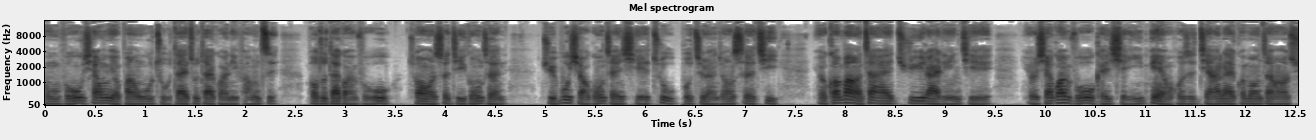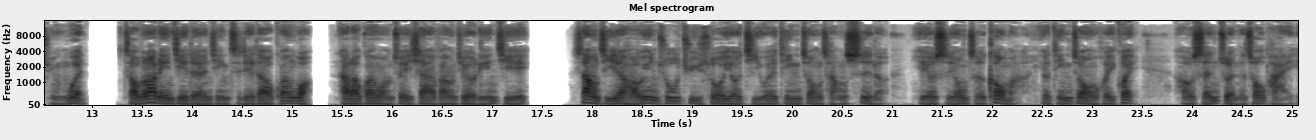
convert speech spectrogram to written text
我们服务项目有帮屋主代租代管理房子、包租代管服务、装潢设计工程、局部小工程协助、布置软装设计。有官方的在 IG 来连接，有相关服务可以写 email 或是加赖官方账号询问。找不到连接的人，请直接到官网，拿到官网最下方就有连接。上集的好运珠，据说有几位听众尝试了，也有使用折扣码，有听众回馈，好神准的抽牌。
